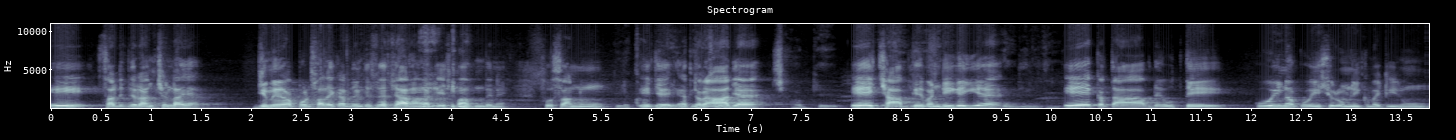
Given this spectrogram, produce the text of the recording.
ਇਹ ਸਾਡੇ ਤੇ ਲਾਂਛਨ ਲਾਇਆ ਜਿਵੇਂ ਆ ਪੁਲਿਸ ਵਾਲੇ ਕਰਦੇ ਨੇ ਕਿਸੇ ਦੇ ਹਥਿਆਰਾਂ ਦਾ ਕੇਸ ਪਾ ਦਿੰਦੇ ਨੇ ਸੋ ਸਾਨੂੰ ਇਹ 'ਤੇ ਇਤਰਾਜ਼ ਹੈ। ਇਹ ਛਾਪ ਕੇ ਵੰਡੀ ਗਈ ਹੈ। ਇਹ ਕਿਤਾਬ ਦੇ ਉੱਤੇ ਕੋਈ ਨਾ ਕੋਈ ਸ਼੍ਰੋਮਣੀ ਕਮੇਟੀ ਨੂੰ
